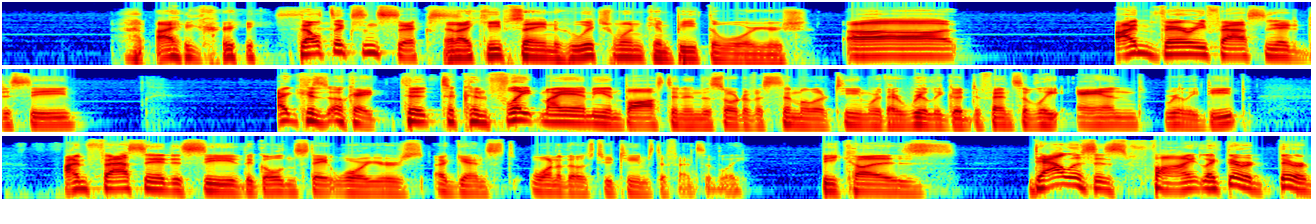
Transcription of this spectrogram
I agree. Celtics in 6. And I keep saying which one can beat the Warriors. Uh, I'm very fascinated to see. Because okay, to to conflate Miami and Boston into sort of a similar team where they're really good defensively and really deep. I'm fascinated to see the Golden State Warriors against one of those two teams defensively, because Dallas is fine. Like they're they're a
